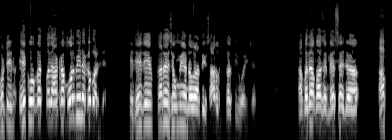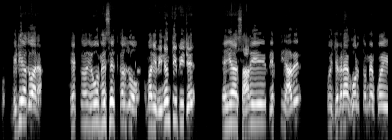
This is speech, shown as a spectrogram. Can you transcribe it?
ખોટી એક વખત બધા આખા મોરબીને ખબર છે. કે જે જે કરે છે ઉમિયા નવરાત્રી સારું જ કરતી હોય છે. આ બધા પાસે મેસેજ આપ મીડિયા દ્વારા એક એવો મેસેજ કરજો. અમારી વિનંતી બી છે કે અહીંયા સારી વ્યક્તિ આવે, કોઈ ઝઘડાખોર તમે કોઈ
